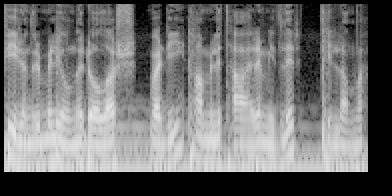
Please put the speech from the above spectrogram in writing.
400 millioner dollars verdi av militære midler til landet.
